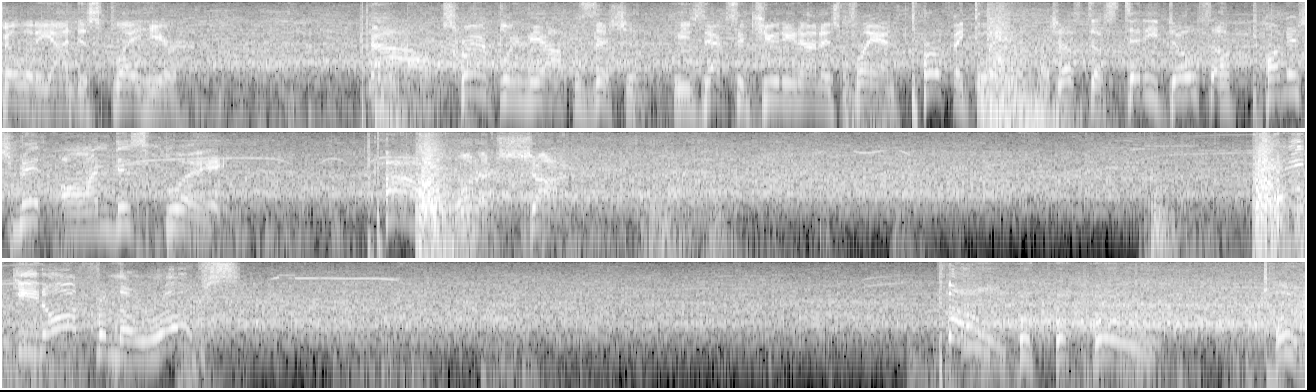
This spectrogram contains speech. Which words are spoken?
ability on display here. Now trampling the opposition. He's executing on his plan perfectly. Just a steady dose of punishment on display. Pow! What a shot. Taking off from the ropes. Boom! Oh,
